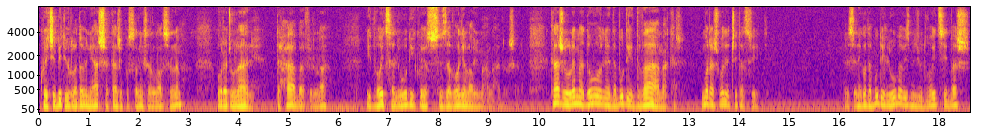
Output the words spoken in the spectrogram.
koje će biti u hladovini Arša, kaže poslanik sallallahu sallam, u rađulani, tehaba fillah i dvojica ljudi koja su se zavoljela u ime Allah Žešanu Kaže ulema dovoljno je da bude dva makar. Moraš voljeti čitav svijet. Jer se nego da bude ljubav između dvojice baš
